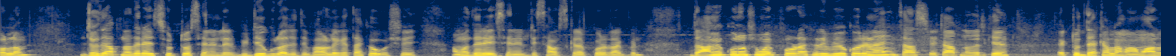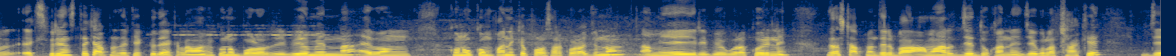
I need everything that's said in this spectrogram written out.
করলাম। যদি আপনাদের এই ছোট্ট চ্যানেলের ভিডিওগুলো যদি ভালো লেগে থাকে, অবশ্যই আমাদের এই চ্যানেলটি সাবস্ক্রাইব করে রাখবেন। তো আমি কোনো সময় প্রোডাক্ট রিভিউ করে নাই জাস্ট এটা আপনাদেরকে একটু দেখালাম, আমার এক্সপিরিয়েন্স থেকে আপনাদেরকে একটু দেখালাম। আমি কোনো বড় রিভিউ মেন না এবং কোনো কোম্পানিকে প্রচার করার জন্য আমি এই রিভিউগুলো করি নাই। জাস্ট আপনাদের বা আমার যে দোকানে যেগুলো থাকে যে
